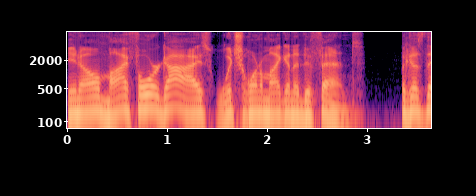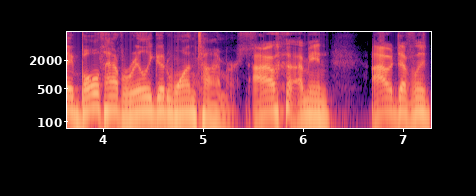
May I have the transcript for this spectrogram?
you know, my four guys, which one am I going to defend? Because they both have really good one timers. I I mean, I would definitely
